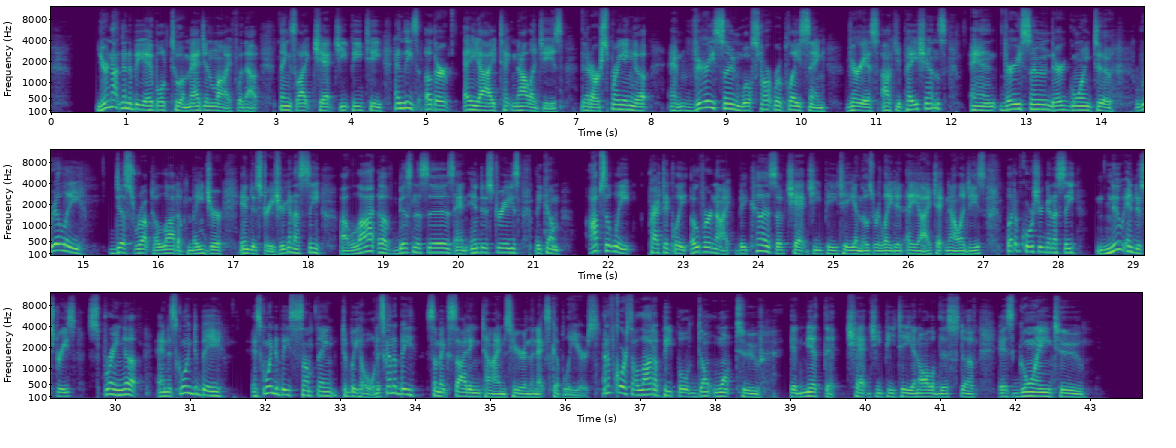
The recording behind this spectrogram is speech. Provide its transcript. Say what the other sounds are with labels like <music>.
You're not going to be able to imagine life without things like ChatGPT and these other AI technologies that are springing up and very soon will start replacing various occupations. And very soon they're going to really disrupt a lot of major industries. You're going to see a lot of businesses and industries become obsolete practically overnight because of ChatGPT and those related AI technologies. But of course, you're going to see new industries spring up, and it's going to be it's going to be something to behold. It's going to be some exciting times here in the next couple of years. And of course, a lot of people don't want to admit that ChatGPT and all of this stuff is going to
